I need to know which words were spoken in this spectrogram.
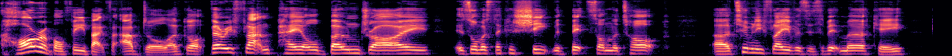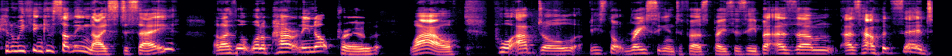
horrible feedback for Abdul. I've got very flat and pale, bone dry. It's almost like a sheet with bits on the top. Uh, too many flavors. It's a bit murky. Can we think of something nice to say? And I thought, well, apparently not, Prue. Wow, poor Abdul. He's not racing into first place, is he? But as um as Howard said,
